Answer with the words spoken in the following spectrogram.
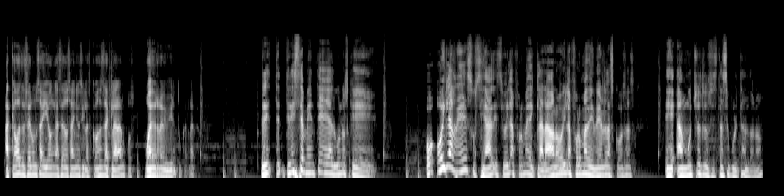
acabas de ser un sayón hace dos años y las cosas se aclaran, pues puedes revivir tu carrera. Tristemente hay algunos que hoy las redes sociales y hoy la forma de declarar, hoy la forma de ver las cosas, eh, a muchos los está sepultando, ¿no?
